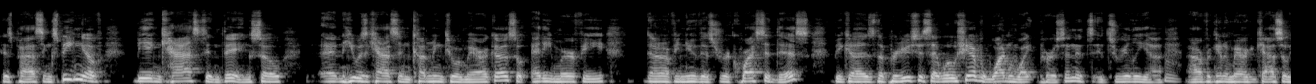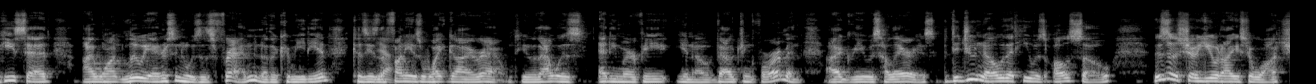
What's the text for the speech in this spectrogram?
his passing. Speaking of being cast in things, so and he was cast in Coming to America. So Eddie Murphy, I don't know if you knew this, requested this because the producer said, "Well, we should have one white person. It's it's really a Hmm. African American cast." So he said, "I want Louie Anderson, who was his friend, another comedian, because he's Yeah. the funniest white guy around." You know, that was Eddie Murphy, you know, vouching for him, and I agree, it was hilarious. But did you know that he was also? This is a show you and I used to watch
